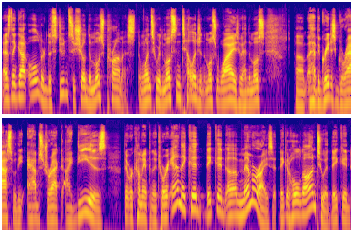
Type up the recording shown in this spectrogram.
as they got older, the students who showed the most promise, the ones who were the most intelligent, the most wise, who had the most um, had the greatest grasp of the abstract ideas that were coming up in the Torah, and they could they could uh, memorize it. They could hold on to it. They could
